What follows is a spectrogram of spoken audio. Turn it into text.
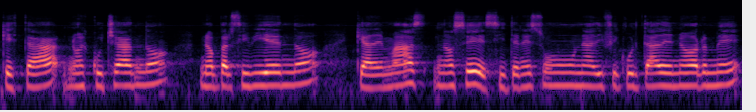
que está no escuchando, no percibiendo, que además, no sé, si tenés una dificultad enorme,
